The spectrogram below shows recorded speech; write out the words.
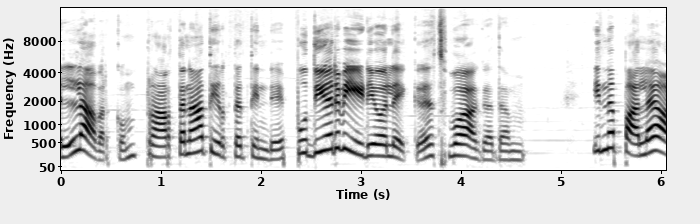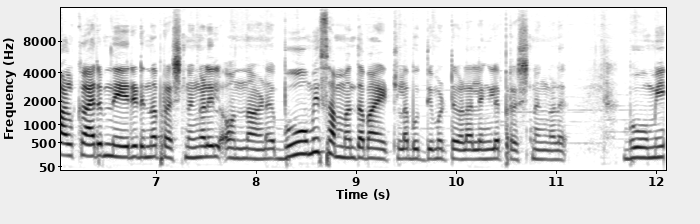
എല്ലാവർക്കും പ്രാർത്ഥനാ തീർത്ഥത്തിന്റെ പുതിയൊരു വീഡിയോയിലേക്ക് സ്വാഗതം. ഇന്ന് പല ആൾക്കാരും നേരിടുന്ന പ്രശ്നങ്ങളിൽ ഒന്നാണ് ഭൂമി സംബന്ധമായിട്ടുള്ള ബുദ്ധിമുട്ടുകൾ അല്ലെങ്കിൽ പ്രശ്നങ്ങൾ. ഭൂമി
